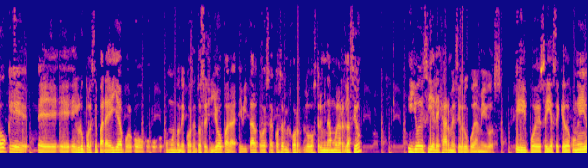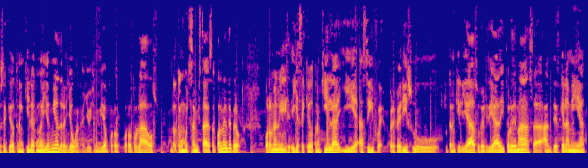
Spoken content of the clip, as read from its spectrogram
o que eh, eh, el grupo la separa a ella por, o, un montón de cosas. Entonces yo para evitar todas esas cosas, mejor los dos terminamos la relación y yo decidí alejarme de ese grupo de amigos. Y pues ella se quedó con ellos, se quedó tranquila con ellos, mientras yo, bueno, yo hice mi vida por, por otros lados, no tengo muchas amistades actualmente, pero por lo menos ella se quedó tranquila y así fue. Preferí su, su tranquilidad, su felicidad y todo lo demás antes que la mía.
